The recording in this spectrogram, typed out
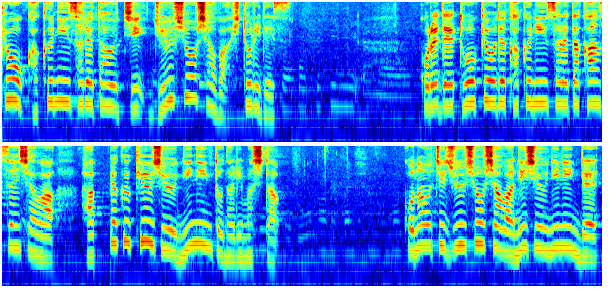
今日確認されたうち重症者は1人です。これで東京で確認された感染者は892人となりました。このうち重症者は22人で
